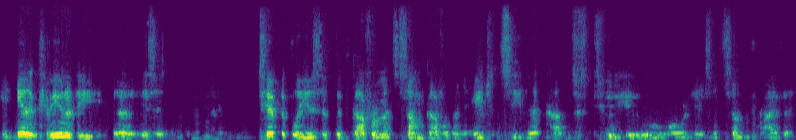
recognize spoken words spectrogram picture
In a community, uh, is it typically, is it the government, some government agency that comes to you, or is it some private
